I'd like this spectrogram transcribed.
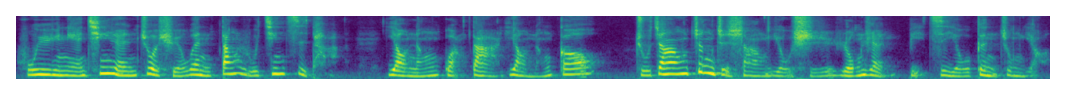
呼吁年轻人做学问当如金字塔，要能广大，要能高。主张政治上有时容忍比自由更重要。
